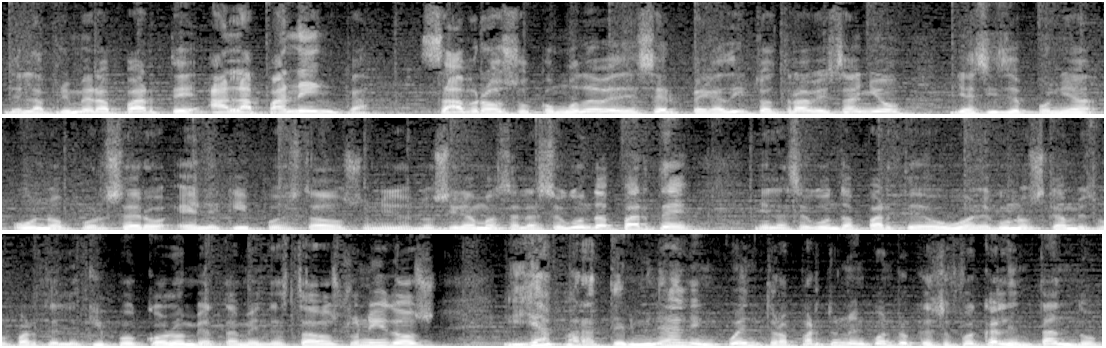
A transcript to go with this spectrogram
de la primera parte a la panenca sabroso como debe de ser, pegadito al travesaño y así se ponía 1 por 0 el equipo de Estados Unidos. Nos iremos a la segunda parte, en la segunda parte hubo algunos cambios por parte del equipo Colombia, también de Estados Unidos y ya para terminar el encuentro, aparte un encuentro que se fue calentando,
